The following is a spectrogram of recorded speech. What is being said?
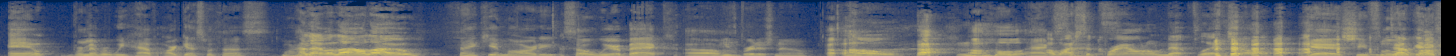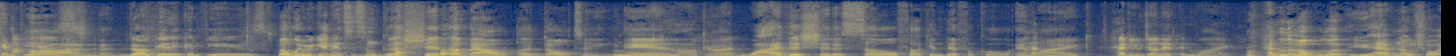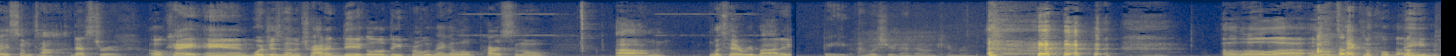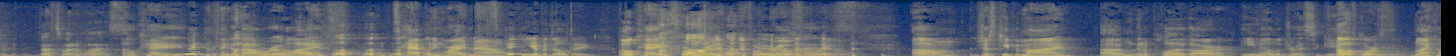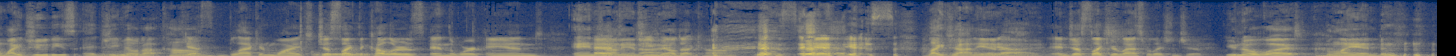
And remember, we have our guest with us. Marty. Hello, hello, hello. Thank you, Marty. So we're back. Um, He's British now. Oh, a whole accent. I watched The Crown on Netflix, y'all. Yeah, she flew Don't get across it the pond. confused. Don't get it confused. But we were getting into some good shit about adulting and Oh God. why this shit is so fucking difficult and like Have you done it and why? look, look, you have no choice sometimes. That's true. Okay, and we're just gonna try to dig a little deeper and we make it a little personal um, with everybody. Beat. I wish you'd had that on camera. A little uh, a little technical beep. That's what it was. Okay, the thing about real life, it's happening right now. Speaking of adulting, Okay, for real, for real, for real. Um, just keep in mind, I'm gonna plug our email address again. oh, of course, black and white judies at gmail.com. yes, black and white, just like the colors and the word and. And at Johnny and I. gmail.com. yes, and, yes, Like Johnny and yeah. I. and just like your last relationship. You know what? Bland,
